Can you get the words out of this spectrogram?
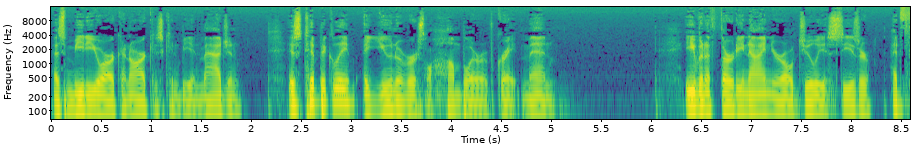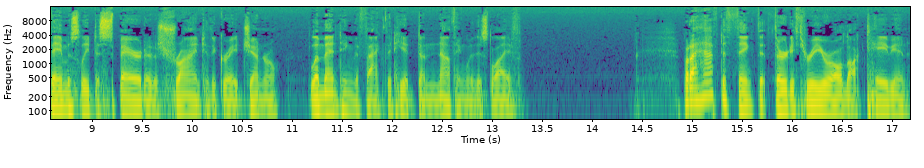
as meteoric an arc as can be imagined, is typically a universal humbler of great men. Even a 39-year-old Julius Caesar had famously despaired at a shrine to the great general, lamenting the fact that he had done nothing with his life. But I have to think that 33-year-old Octavian,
